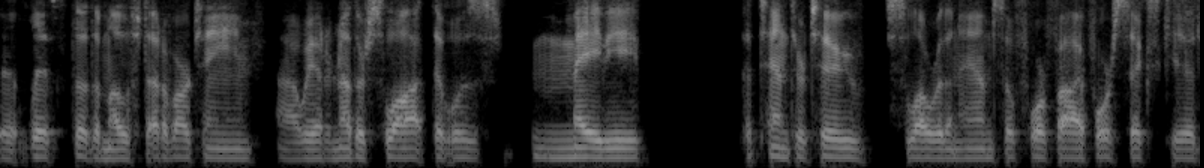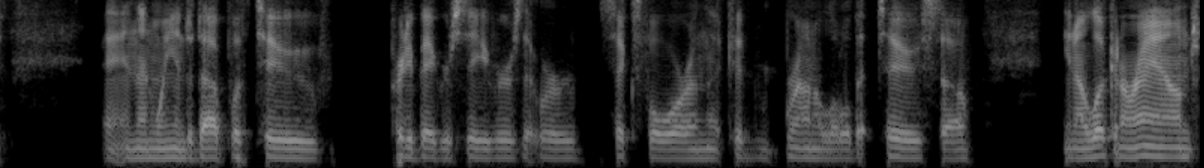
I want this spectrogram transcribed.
that lifts the, the most out of our team. Uh, we had another slot that was maybe a tenth or two slower than him, so four five, four six kid, and then we ended up with two pretty big receivers that were six four and that could run a little bit too. So, you know, looking around,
